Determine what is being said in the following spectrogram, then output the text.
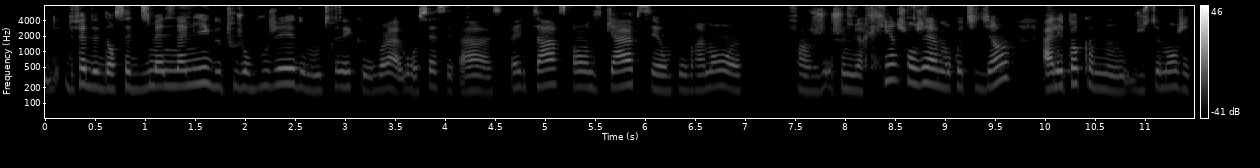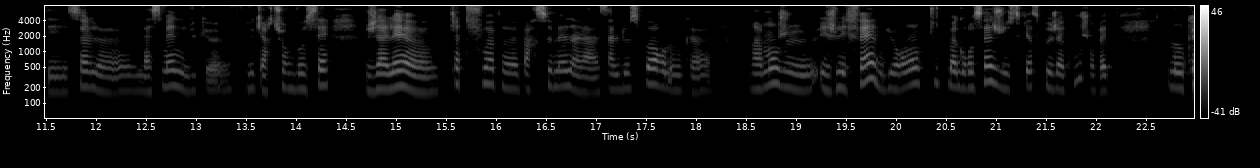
du fait d'être dans cette dynamique, de toujours bouger, de montrer que voilà, la grossesse c'est pas c'est pas une tare, c'est pas un handicap, c'est on peut vraiment Enfin, je, n'ai rien changé à mon quotidien. À l'époque, comme justement j'étais seule la semaine, vu que vu qu'Arthur bossait, j'allais quatre fois par semaine à la salle de sport. Donc vraiment, je et je l'ai fait durant toute ma grossesse jusqu'à ce que j'accouche en fait. Donc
